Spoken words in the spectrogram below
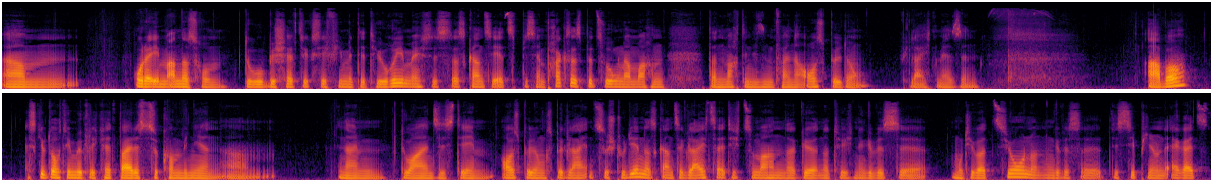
Ähm, oder eben andersrum. Du beschäftigst dich viel mit der Theorie, möchtest das Ganze jetzt ein bisschen praxisbezogener machen, dann macht in diesem Fall eine Ausbildung vielleicht mehr Sinn. Aber es gibt auch die Möglichkeit, beides zu kombinieren. Ähm, in einem dualen System ausbildungsbegleitend zu studieren, das Ganze gleichzeitig zu machen. Da gehört natürlich eine gewisse Motivation und eine gewisse Disziplin und Ehrgeiz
